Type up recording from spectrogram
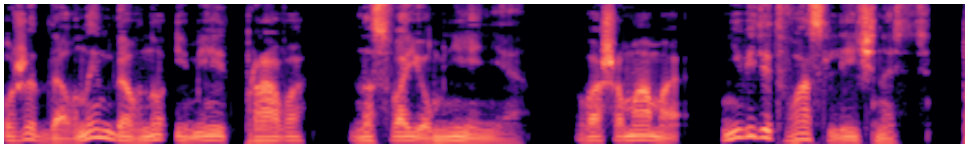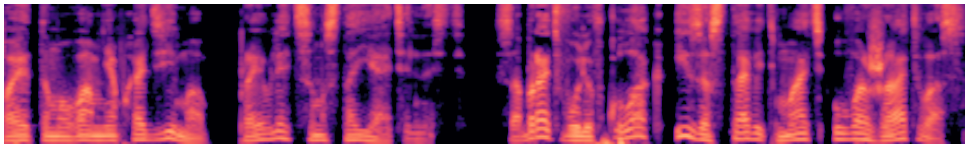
уже давным-давно имеет право на свое мнение. Ваша мама не видит в вас личность, поэтому вам необходимо проявлять самостоятельность, собрать волю в кулак и заставить мать уважать вас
